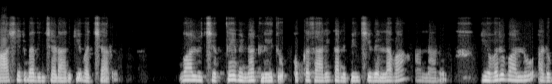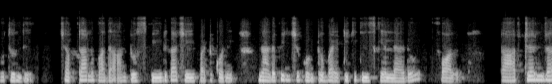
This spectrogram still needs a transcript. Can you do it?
ఆశీర్వదించడానికి వచ్చారు. వాళ్ళు చెప్తే వినట్లేదు. ఒక్కసారి కనిపించి వెళ్ళవా? అన్నాడు. ఎవరు వాళ్ళు? అడుగుతుంది. చెప్తాను పద అంటూ స్పీడ్గా చేయి పట్టుకొని నడిపించుకుంటూ బయటికి తీసుకెళ్ళాడు ఫాల్. టార్జెండా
